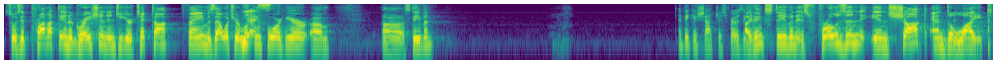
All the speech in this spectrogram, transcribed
So, is it product integration into your TikTok fame? Is that what you're looking yes. for here, um, uh, Stephen? I think his shot just froze again. I think Stephen is frozen in shock and delight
